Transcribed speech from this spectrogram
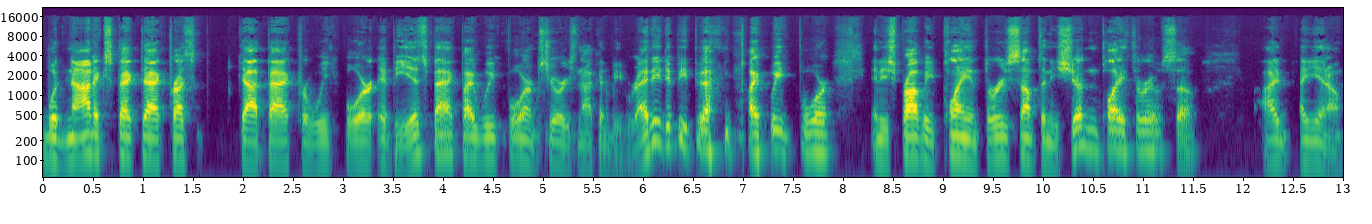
would not expect Dak Prescott back for week four. If he is back by week four, I'm sure he's not going to be ready to be back by week four. And he's probably playing through something he shouldn't play through. So I, I you know,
